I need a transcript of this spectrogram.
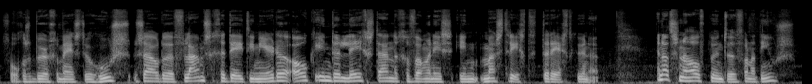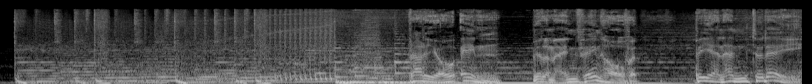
Volgens burgemeester Hoes zouden Vlaamse gedetineerden... ook in de leegstaande gevangenis in Maastricht terecht kunnen. En dat zijn de hoofdpunten van het nieuws. Radio 1. Willemijn Veenhoven. PNN Today.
